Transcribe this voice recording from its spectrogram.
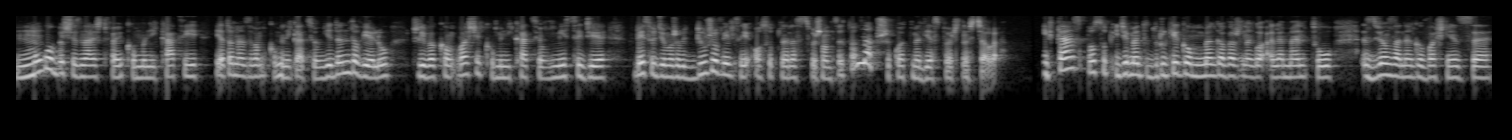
mogłoby się znaleźć w Twojej komunikacji. Ja to nazywam komunikacją jeden do wielu, czyli właśnie komunikacją w miejscu, gdzie, w miejscu, gdzie może być dużo więcej osób naraz słyszących, to na przykład media społecznościowe. I w ten sposób idziemy do drugiego mega ważnego elementu związanego właśnie z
